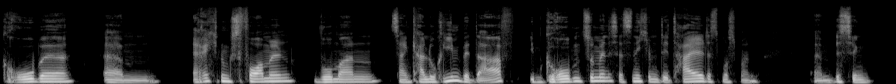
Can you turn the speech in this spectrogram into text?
grobe ähm, Errechnungsformeln, wo man seinen Kalorienbedarf, im Groben zumindest, jetzt nicht im Detail, das muss man äh, ein bisschen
